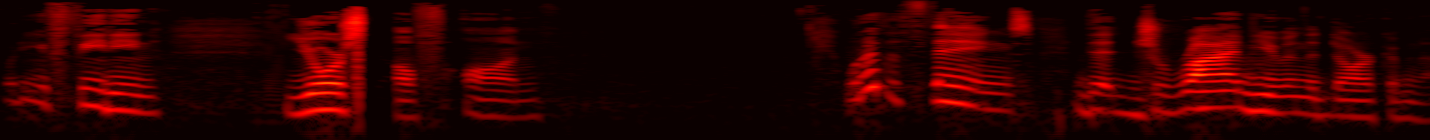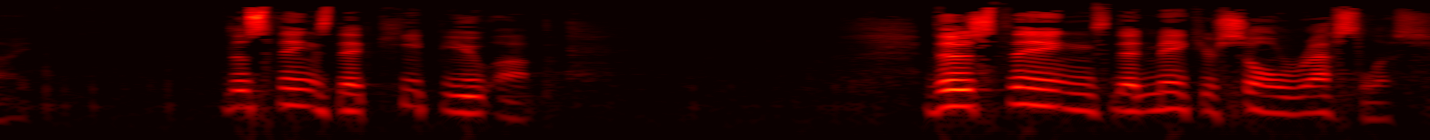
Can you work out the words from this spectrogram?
What are you feeding yourself on? What are the things that drive you in the dark of night? Those things that keep you up. Those things that make your soul restless.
